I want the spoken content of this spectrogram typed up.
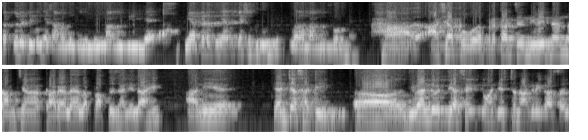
सकल दिव्यांग सामाजिक संघटनेने मागणी केलेली आहे. याकडे तुम्ही आता कशा मागणी सोडवणार हा अशा प्रकारचं निवेदन आमच्या कार्यालयाला प्राप्त झालेलं आहे आणि त्यांच्यासाठी दिव्यांग व्यक्ती असेल किंवा ज्येष्ठ नागरिक असेल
